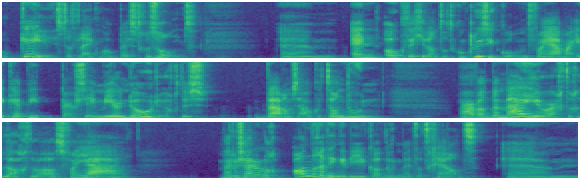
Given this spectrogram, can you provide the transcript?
oké is. Dat lijkt me ook best gezond. Ehm, en ook dat je dan tot de conclusie komt van ja, maar ik heb niet per se meer nodig. Dus waarom zou ik het dan doen? Maar wat bij mij heel erg de gedachte was van ja, maar er zijn ook nog andere dingen die je kan doen met dat geld. Ehm,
